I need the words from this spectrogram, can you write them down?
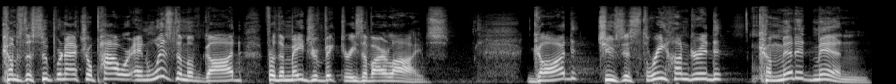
comes the supernatural power and wisdom of God for the major victories of our lives. God chooses 300 committed men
